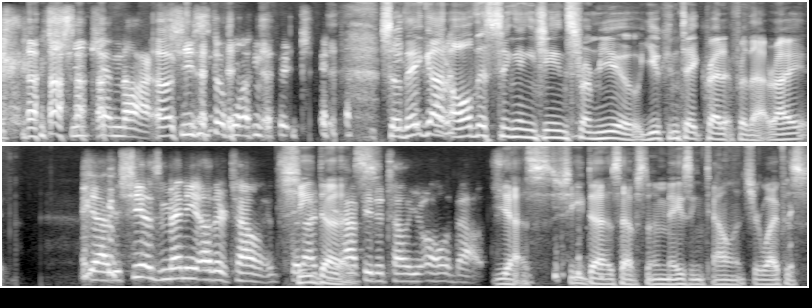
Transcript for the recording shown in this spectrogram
she cannot. Okay. She's the one that can. So they got all the singing genes from you. You can take credit for that, right? yeah, but she has many other talents that She I'd does. be happy to tell you all about. Yes, she does have some amazing talents. Your wife is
